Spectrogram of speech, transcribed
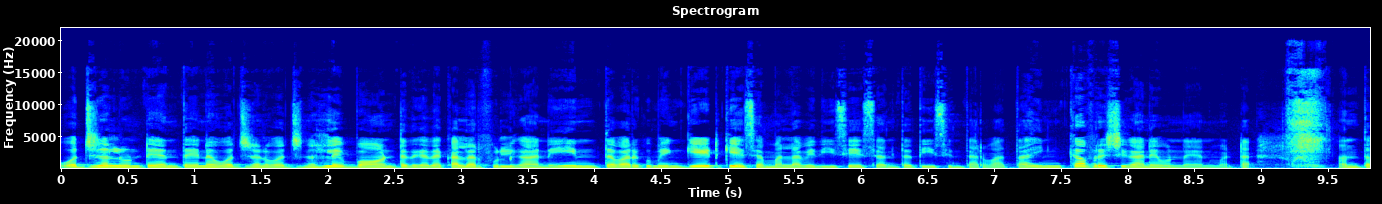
ఒరిజినల్ ఉంటే ఎంతైనా ఒరిజినల్ ఒరిజినలే బాగుంటుంది కదా కలర్ఫుల్ కానీ ఇంతవరకు మేము గేట్కి వేసాం మళ్ళీ అవి తీసేసి అంత తీసిన తర్వాత. ఇంకా ఫ్రెష్గానే ఉన్నాయి అనమాట అంత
